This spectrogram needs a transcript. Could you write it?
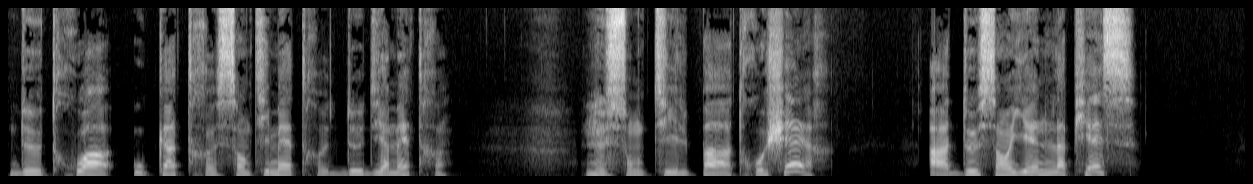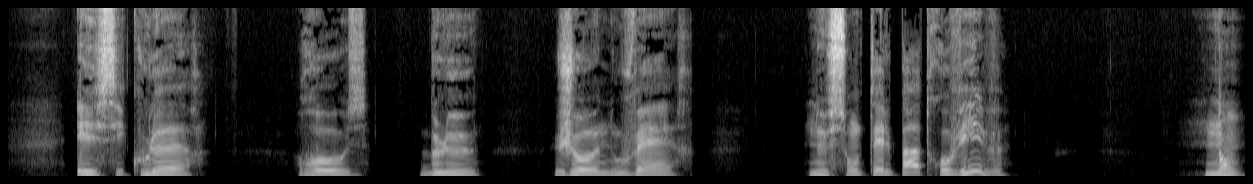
de 3 ou 4 cm de diamètre ne sont-ils pas trop chers À 200 yens la pièce? Et ces couleurs Rose, bleu, jaune ou vert Ne sont-elles pas trop vives? Non,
